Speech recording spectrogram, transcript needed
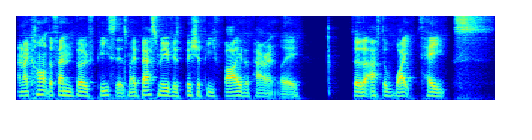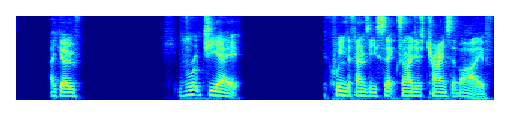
And I can't defend both pieces. My best move is bishop e5, apparently. So that after white takes, I go rook g8. The queen defends e6, and I just try and survive.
